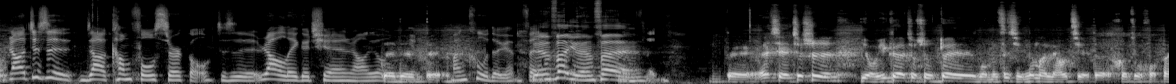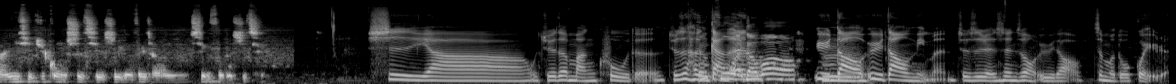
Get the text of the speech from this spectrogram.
然后就是你知道 come full circle，就是绕了一个圈，然后又对对对。蛮酷的缘分，缘分缘分，对，而且就是有一个就是对我们自己那么了解的合作伙伴一起去共事，其实是一个非常幸福的事情。是呀，我觉得蛮酷的，就是很感恩遇到、嗯。遇到你们，就是人生中有遇到这么多贵人。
